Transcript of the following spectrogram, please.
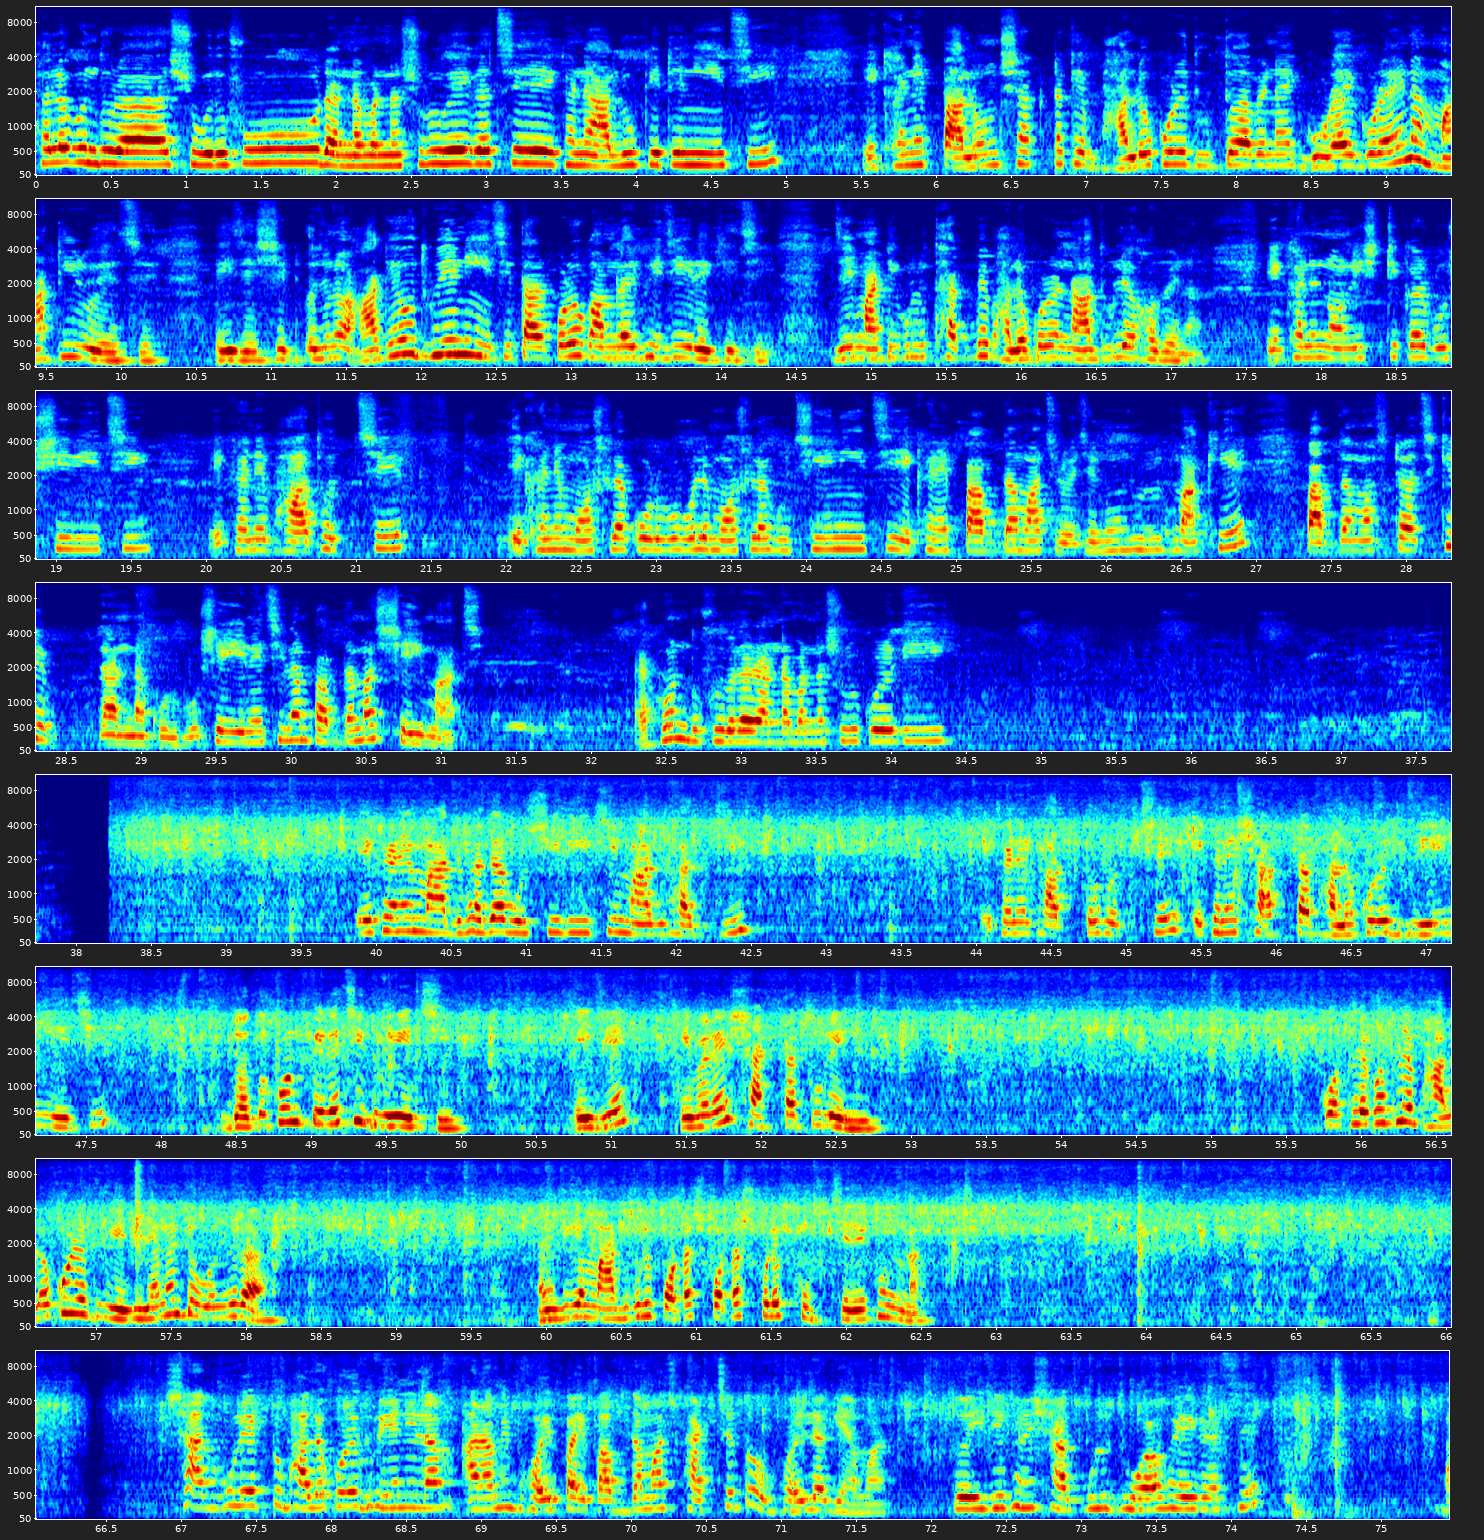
Hello বন্ধুরা, শুভ দুপুর। রান্নাবান্না শুরু হয়ে গেছে। এখানে আলু কেটে নিয়েছি। এখানে পালং শাকটাকে ভালো করে ধুতে হবে না গোড়ায় গোড়ায় না মাটি রয়েছে। এই যে সে ওই জন্য আগেও ধুয়ে নিয়েছি, তারপরেও গামলায় ভিজিয়ে রেখেছি। যে মাটিগুলো থাকবে ভালো করে না ধুলে হবে না। এখানে নন স্টিকার বসিয়ে দিয়েছি। এখানে ভাত হচ্ছে। এখানে মশলা করব বলে মশলা গুছিয়ে নিয়েছি। এখানে পাবদা মাছ রয়েছে। নুন, হলুদ মাখিয়ে পাবদা মাছটা আজকে রান্না করব। সেই এনেছিলাম পাবদা মাছ, সেই মাছ। এখন দুপুরবেলা রান্না বান্না শুরু করে দিই। এখানে মাছ ভাজা বসিয়ে দিয়েছি, মাছ ভাজছি। এখানে ভাত তো হচ্ছে। এখানে শাকটা ভালো করে ধুয়ে নিয়েছি। যতক্ষণ পেরেছি ধুয়েছি। এই যে, এবারে শাকটা তুলে নিই। কতলে কতলে ভালো করে ধুয়েছি জানেন তো বন্ধুরা? এদিকে মাছগুলো পটাশ পটাশ করে ফুটছে, দেখুন না। শাকগুলো একটু ভালো করে ধুয়ে নিলাম, আর আমি ভয় পাই, পাবদা মাছ ফাটছে তো, ভয় লাগে আমার। তো এই যে এখানে শাকগুলো ধোয়া হয়ে গেছে,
